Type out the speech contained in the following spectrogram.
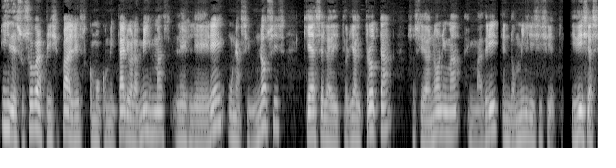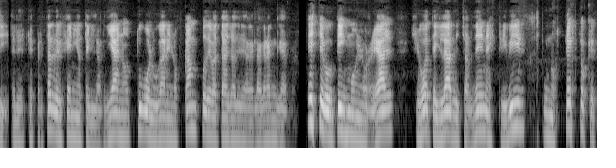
y de sus obras principales, como comentario a las mismas, les leeré una hipnosis que hace la editorial Trota, Sociedad Anónima, en Madrid, en 2017. Y dice así, el despertar del genio taylordiano tuvo lugar en los campos de batalla de la, Gran Guerra. Este bautismo en lo real llevó a Taylor de Chardin a escribir unos textos que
